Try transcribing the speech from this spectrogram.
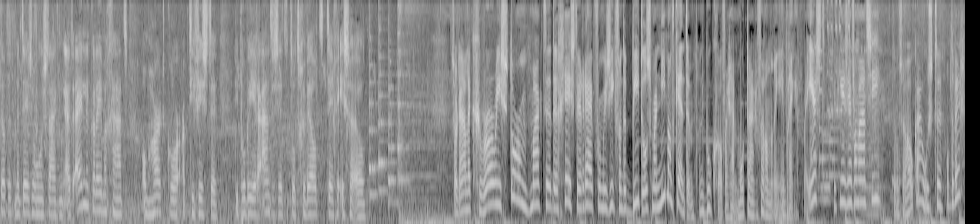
dat het met deze hongerstaking uiteindelijk alleen maar gaat om hardcore activisten... die proberen aan te zetten tot geweld tegen Israël. Zo dadelijk, Rory Storm maakte de geesten rijp voor muziek van de Beatles... maar niemand kent hem. Een boek over hem moet daar verandering in brengen. Maar eerst verkeersinformatie. Onze Hoka, hoe is het eh, op de weg?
